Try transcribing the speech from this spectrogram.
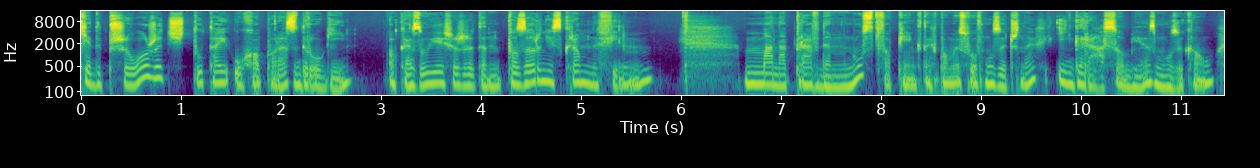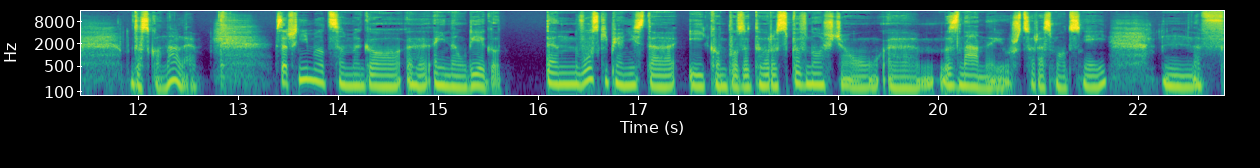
kiedy przyłożyć tutaj ucho po raz drugi, okazuje się, że ten pozornie skromny film ma naprawdę mnóstwo pięknych pomysłów muzycznych i gra sobie z muzyką doskonale. Zacznijmy od samego e, Einaudiego. Ten włoski pianista i kompozytor z pewnością e, znany już coraz mocniej mm, w,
